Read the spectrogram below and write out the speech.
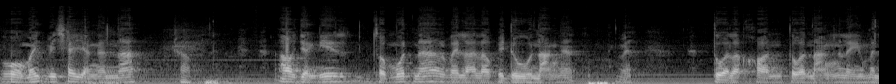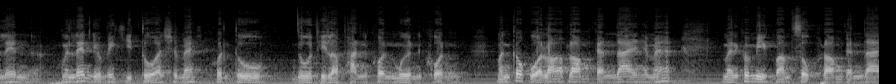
โอ้ไม่ไม่ใช่อย่างนั้นนะครับ เอาอย่างนี้สมมุตินะ เวลาเราไปดูหนังนะใช่ไหมตัวละครตัวหนังอะไรมันเล่น มันเล่นอยู่ไม่กี่ตัวใช่ไหมคนดูดูทีละพันคนหมื่นคน มันก็หัวเราะพร้อมกันได้ใช่ไหม มันก็มีความสุขพร้อมกันได้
